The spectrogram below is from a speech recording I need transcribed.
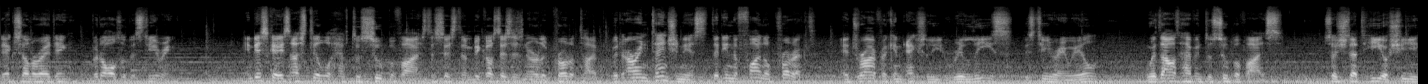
the accelerating, but also the steering. In this case, I still will have to supervise the system because this is an early prototype. But our intention is that in the final product, a driver can actually release the steering wheel without having to supervise, such that he or she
